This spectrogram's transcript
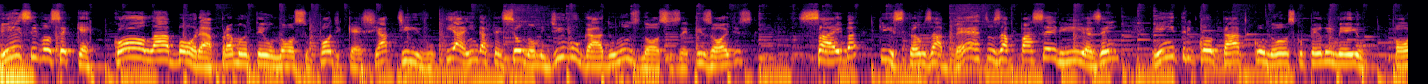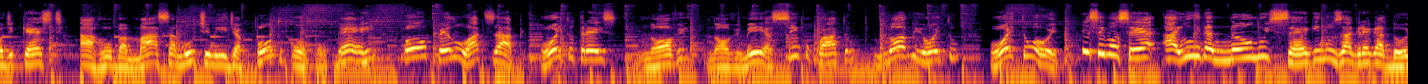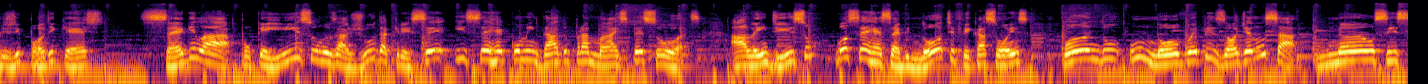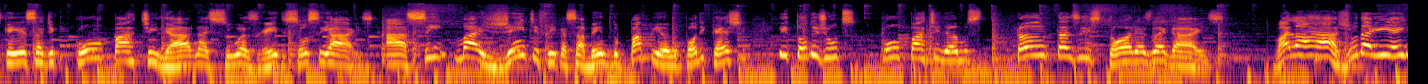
E se você quer colaborar para manter o nosso podcast ativo e ainda ter seu nome divulgado nos nossos episódios, saiba que estamos abertos a parcerias, hein? Entre em contato conosco pelo e-mail podcast@massamultimedia.com.br ou pelo WhatsApp 83996549888. E se você ainda não nos segue nos agregadores de podcast, Segue lá, porque isso nos ajuda a crescer e ser recomendado para mais pessoas. Além disso, você recebe notificações quando um novo episódio é lançado. Não se esqueça de compartilhar nas suas redes sociais. Assim, mais gente fica sabendo do Papiano Podcast e todos juntos compartilhamos tantas histórias legais. Vai lá, ajuda aí, hein?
